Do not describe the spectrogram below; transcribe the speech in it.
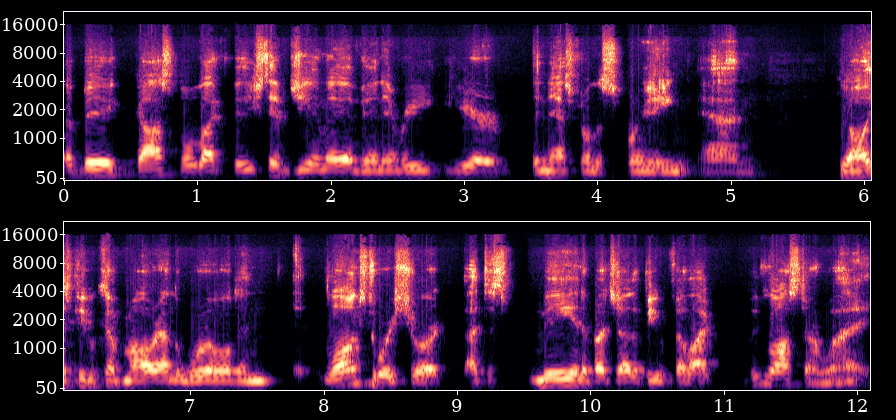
a big gospel, like they used to have GMA event every year in Nashville in the spring. And, you know, all these people come from all around the world. And long story short, I just, me and a bunch of other people felt like we've lost our way.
